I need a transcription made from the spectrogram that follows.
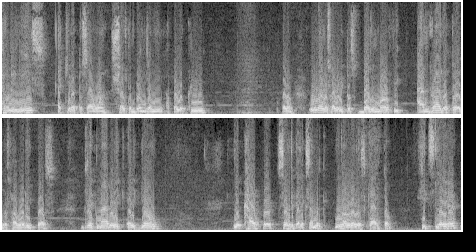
Tony Nese, Akira Tosawa, Shelton Benjamin, Apollo Crew, perdón, uno de los favoritos, Bobby Murphy, Andrade, todos los favoritos, Drake Maverick, Eric Young, Luke Harper, Cedric Alexander, no lo descarto, Heath Slater,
